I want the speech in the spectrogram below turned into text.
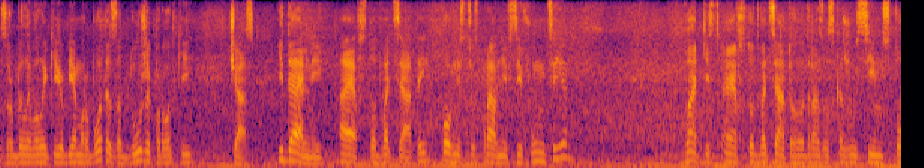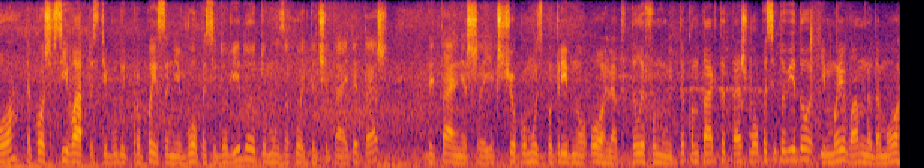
зробили великий об'єм роботи за дуже короткий час. Ідеальний АФ 120, повністю справні всі функції. Вартість АФ 120 одразу скажу 7100. Також всі вартості будуть прописані в описі до відео, тому заходьте, читайте теж детальніше. Якщо комусь потрібно огляд, телефонуйте, контакти теж в описі до відео, і ми вам надамо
